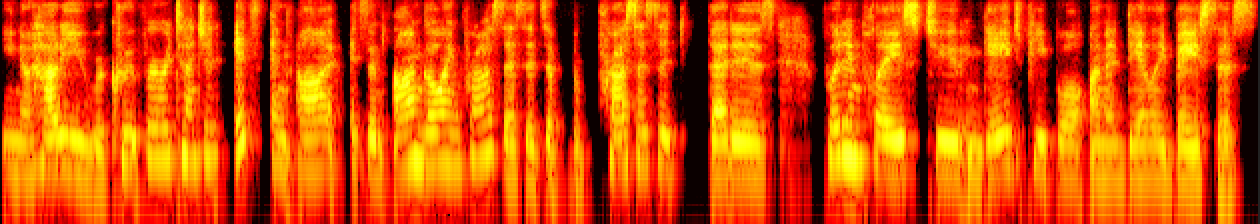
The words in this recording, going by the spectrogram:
you know how do you recruit for retention? It's an on it's an ongoing process. It's a process that, that is put in place to engage people on a daily basis.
